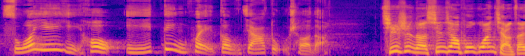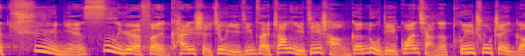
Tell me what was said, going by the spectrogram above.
所以以后一定会更加堵车的。其实呢，新加坡关卡在去年四月份开始就已经在樟宜机场跟陆地关卡呢推出这个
